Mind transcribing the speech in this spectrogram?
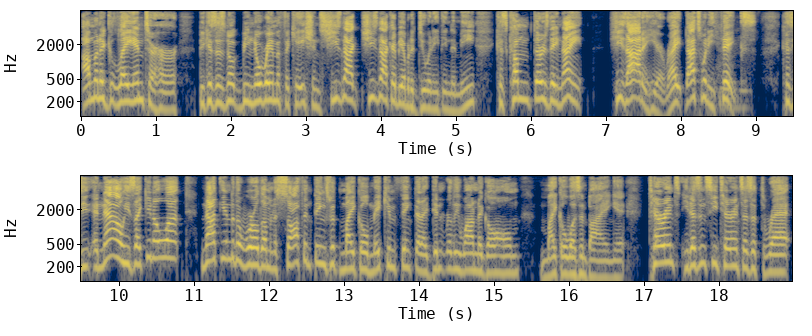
I'm going to lay into her because there's no be no ramifications. She's not she's not going to be able to do anything to me because come Thursday night, she's out of here, right? That's what he thinks. Cause he and now he's like, you know what? Not the end of the world. I'm gonna soften things with Michael, make him think that I didn't really want him to go home. Michael wasn't buying it. Terrance, he doesn't see Terrance as a threat.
